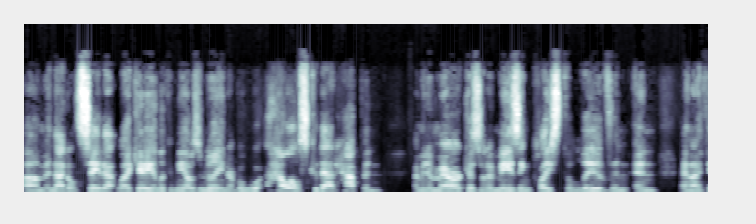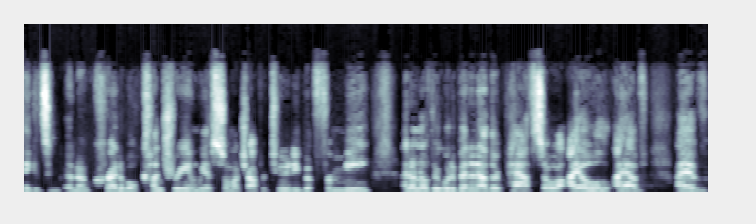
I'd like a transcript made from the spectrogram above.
um, and i don't say that like hey look at me i was a millionaire but wh- how else could that happen I mean, America is an amazing place to live, and and and I think it's an incredible country, and we have so much opportunity. But for me, I don't know if there would have been another path. So I owe, I have I have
